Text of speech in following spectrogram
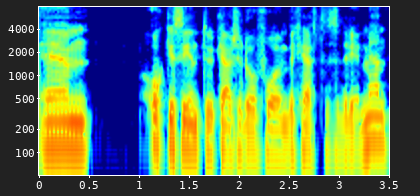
ehm, och i sin tur kanske då få en bekräftelse för det. Men,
